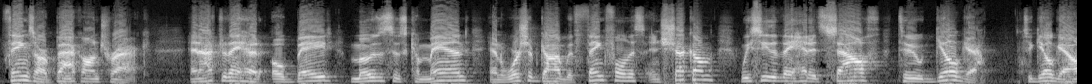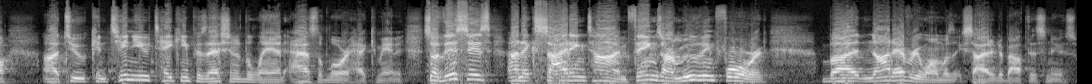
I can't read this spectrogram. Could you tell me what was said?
Things are back on track. And after they had obeyed Moses' command and worshiped God with thankfulness in Shechem, we see that they headed south to Gilgal to Gilgal uh, to continue taking possession of the land as the Lord had commanded. So this is an exciting time. Things are moving forward. but not everyone was excited about this news.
